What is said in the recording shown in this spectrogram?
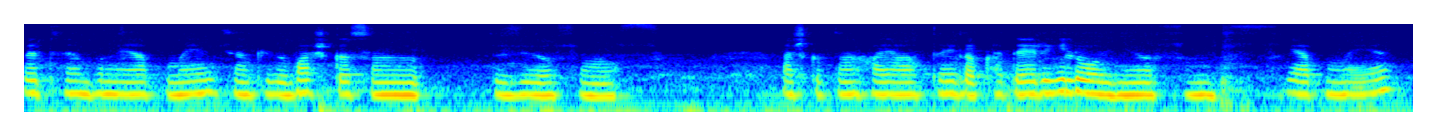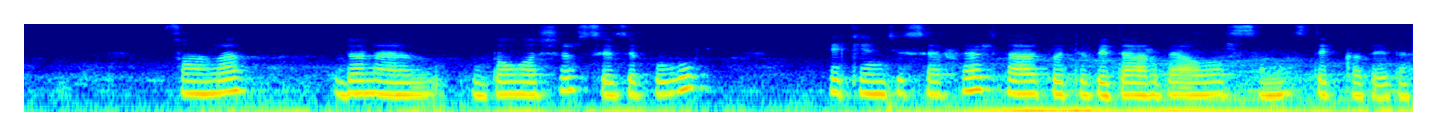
Lütfen bunu yapmayın. Çünkü bir başkasını üzüyorsunuz. Başkasının hayatıyla, kaderiyle oynuyorsunuz. Yapmayın. Sonra döner dolaşır sizi bulur. İkinci sefer daha kötü bir darbe alırsınız. Dikkat edin.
